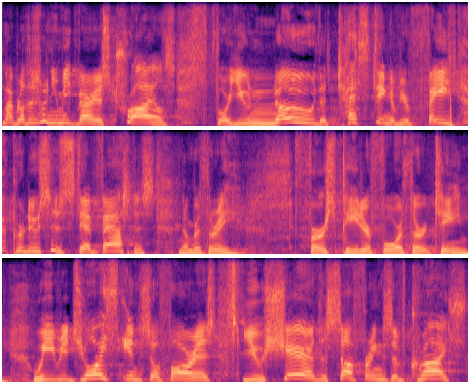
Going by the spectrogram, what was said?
my brothers, when you meet various trials, for you know the testing of your faith produces steadfastness. Number 3 1 Peter 4:13. We rejoice insofar as you share the sufferings of Christ,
